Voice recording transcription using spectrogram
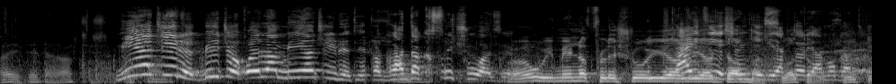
აი დედა არჩის მიაჭირეთ ბიჭო ყველა მიაჭირეთ ეხა გადახსნით შუაზე აუ იმენა ფლეშ როიალია და აი შენ კი რეაქტორი ამოგაწყე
